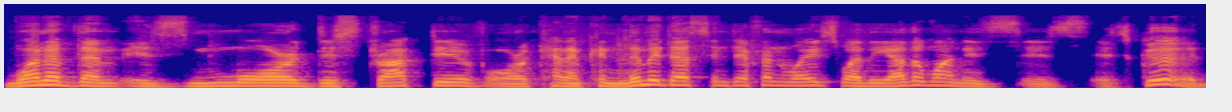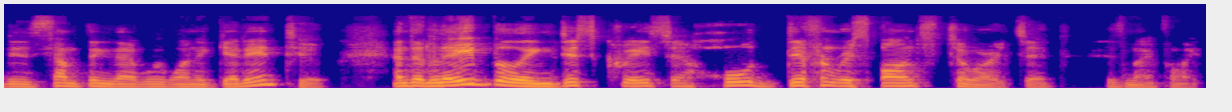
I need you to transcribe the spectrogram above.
one of them is more destructive or kind of can limit us in different ways while the other one is is is good is something that we want to get into. And the labeling just creates a whole different response towards it is my point.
